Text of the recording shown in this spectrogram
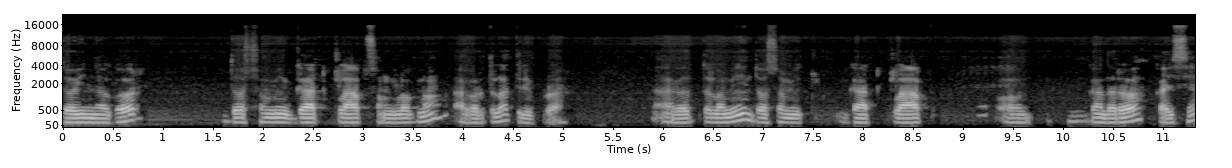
জয়নগর দশমী ঘাট ক্লাব সংলগ্ন আগরতলা ত্রিপুরা। আগরতলানি দশমী ঘাট ক্লাব গাঁদার কাইসে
